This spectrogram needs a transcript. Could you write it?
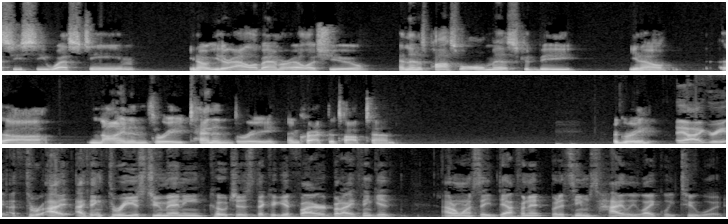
SEC West team, you know, either Alabama or LSU, and then it's possible Ole Miss could be, you know, uh, nine and three, ten and three, and crack the top ten. Agree? Yeah, I agree. I I think three is too many coaches that could get fired, but I think it. I don't want to say definite, but it seems highly likely two would.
